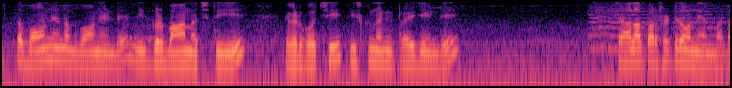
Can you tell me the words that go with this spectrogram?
ఎంత బాగున్నాయండి అంత బాగున్నాయండి. మీకు కూడా బాగా నచ్చుతాయి. ఇక్కడికి వచ్చి తీసుకున్నానికి ట్రై చేయండి. చాలా పర్ఫెక్ట్గా ఉన్నాయి అన్నమాట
